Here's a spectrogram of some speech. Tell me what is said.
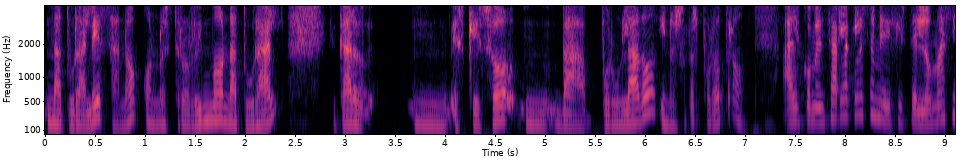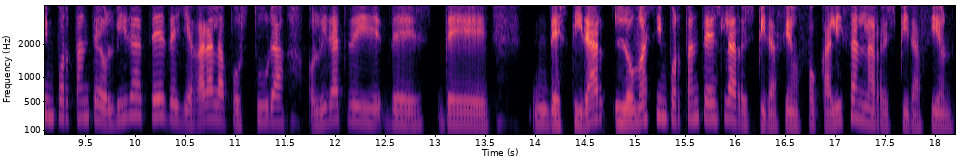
naturaleza, ¿no? Con nuestro ritmo natural. Y claro, es que eso mm, va por un lado y nosotros por otro. Al comenzar la clase me dijiste, lo más importante, olvídate de llegar a la postura, olvídate de, de, de, de, estirar, lo más importante es la respiración, focaliza en la respiración.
